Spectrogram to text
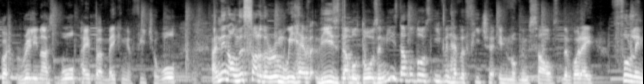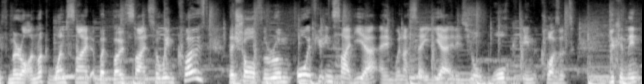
Got really nice wallpaper, making a feature wall. And then on this side of the room, we have these double doors. And these double doors even have a feature in and of themselves. They've got a full length mirror on not one side, but both sides. So when closed, they show off the room. Or if you're inside here, and when I say yeah, it is your walk-in closet you can then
